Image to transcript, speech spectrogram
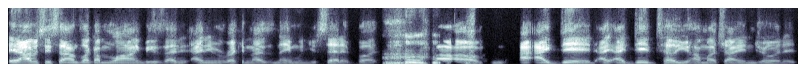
It obviously sounds like I'm lying because I didn't, I didn't even recognize the name when you said it, but um, I, I, did. I, I, did tell you how much I enjoyed it.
